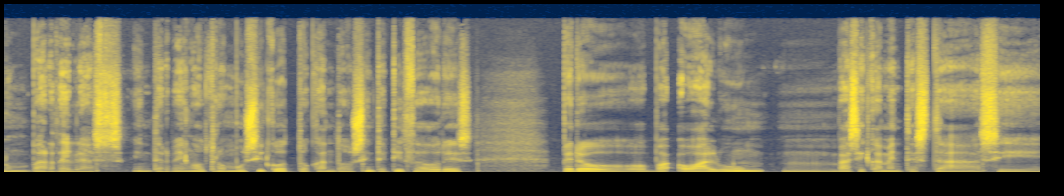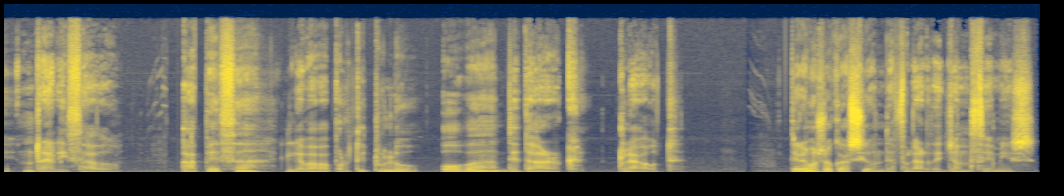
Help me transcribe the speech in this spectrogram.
nun par delas, intervén outro músico tocando sintetizadores pero o, o álbum mm, basicamente está así realizado. A peza levaba por título Ova the Dark Cloud. Tenemos ocasión de falar de John Themis.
